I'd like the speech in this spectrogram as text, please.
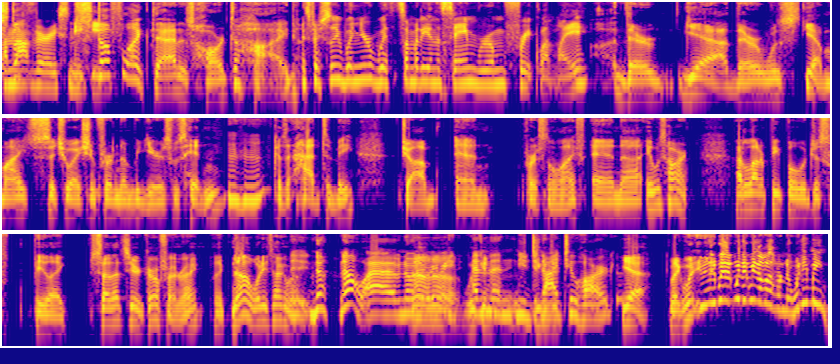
I'm not very sneaky. Stuff like that is hard to hide. Especially when you're with somebody in the same room frequently. There, yeah, there was, yeah, my situation for a number of years was hidden because it had to be job and personal life. And uh, it was hard. A lot of people would just be like, so that's your girlfriend, right? Like, no, what are you talking about? Uh, no, no, I have no, No, idea what you no, mean. And can- then you you deny ju- too hard. Yeah. Like, what, what, what, what, do you mean?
